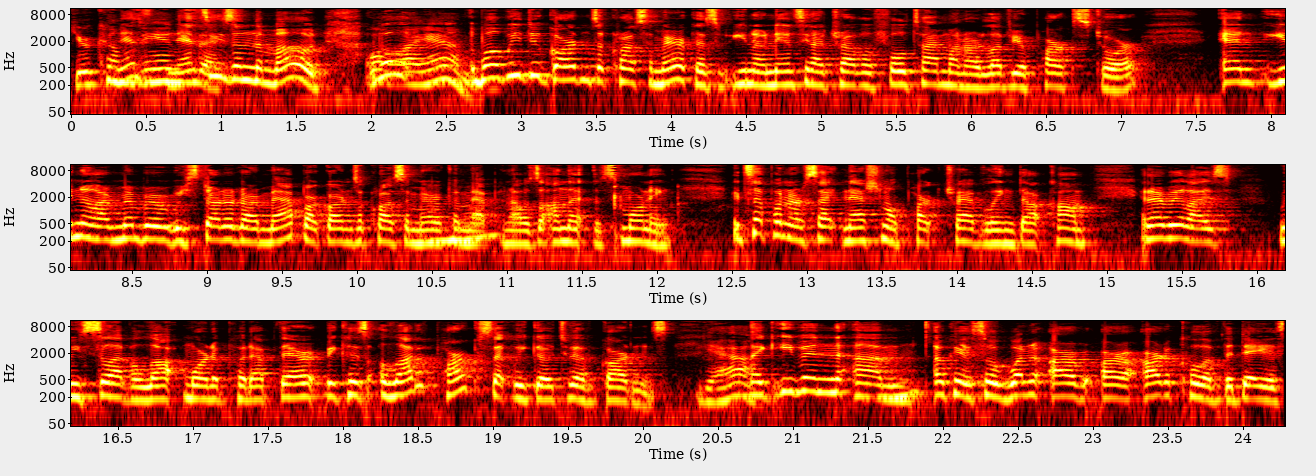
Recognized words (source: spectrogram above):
here comes Nancy, the insect. Nancy's in the mode. Well, I am. Well, we do gardens across America. So, you know, Nancy and I travel full time on our Love Your Parks tour. And, you know, I remember we started our map, our Gardens Across America Mm-hmm. map, and I was on that this morning. It's up on our site, nationalparktraveling.com. And I realized we still have a lot more to put up there because a lot of parks that we go to have gardens. Yeah. Like even, um, okay, so one, our, our article of the day is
